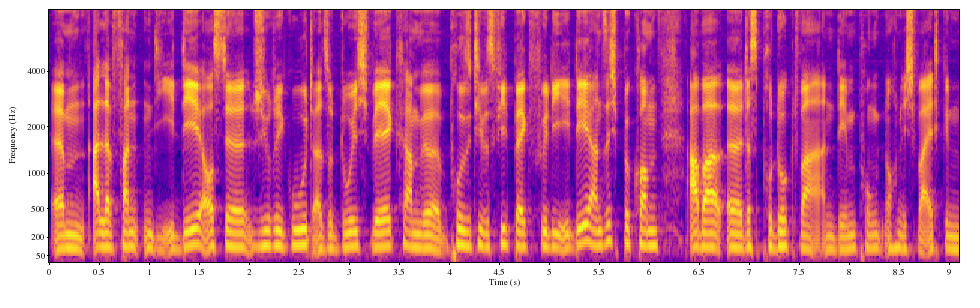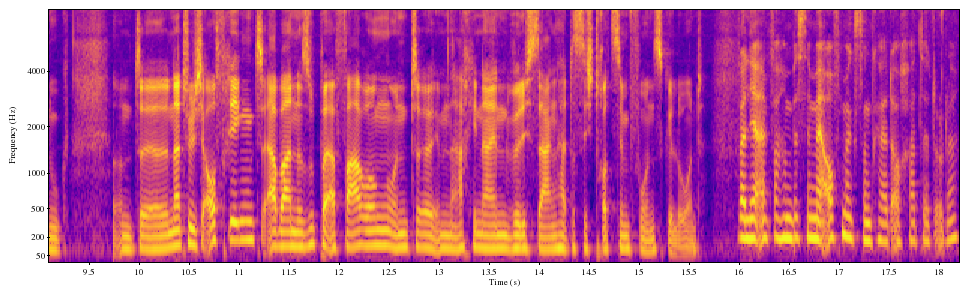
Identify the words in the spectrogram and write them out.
Ähm, alle fanden die Idee aus der Jury gut, also durchweg haben wir positives Feedback für die Idee an sich bekommen, aber äh, das Produkt war an dem Punkt noch nicht weit genug. Und äh, natürlich aufregend, aber eine super Erfahrung und äh, im Nachhinein würde ich sagen, hat es sich trotzdem für uns gelohnt. Weil ihr einfach ein bisschen mehr Aufmerksamkeit auch hattet, oder?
